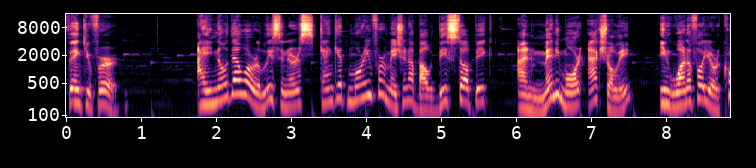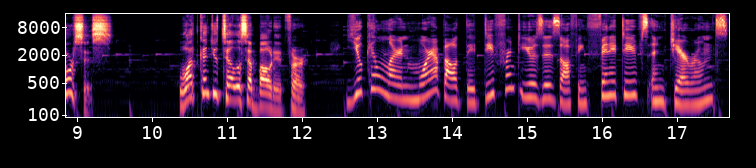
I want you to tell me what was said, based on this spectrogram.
Thank you, Fer. I know that our listeners can get more information about this topic and many more actually in one of our courses. What can you tell us about it, Fer? You can learn more about the different uses of infinitives and gerunds,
